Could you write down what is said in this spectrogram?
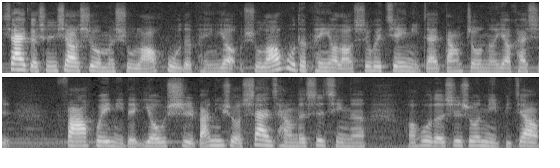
下一个生肖是我们属老虎的朋友，属老虎的朋友，老师会建议你在当中呢要开始发挥你的优势，把你所擅长的事情呢，啊或者是说你比较。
